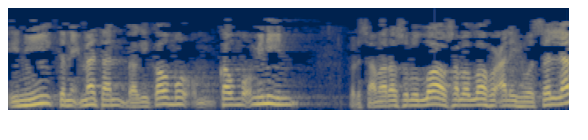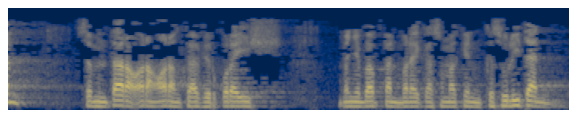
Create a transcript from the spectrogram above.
Ini kenikmatan bagi kaum kaum mukminin. Bersama Rasulullah sallallahu alaihi wasallam sementara orang-orang kafir Quraisy menyebabkan mereka semakin kesulitan,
